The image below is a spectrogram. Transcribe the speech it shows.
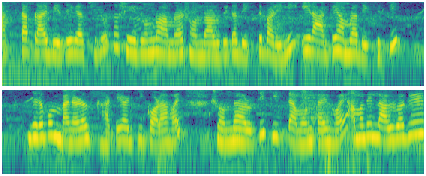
আটটা প্রায় বেজে গেছিল তো সেই জন্য আমরা সন্ধ্যা আরতিটা দেখতে পারিনি। এর আগে আমরা দেখেছি যেরকম বেনারস ঘাটে আর কি করা হয়, সন্ধ্যা আরতি ঠিক তেমনটাই হয়। আমাদের লালবাগে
